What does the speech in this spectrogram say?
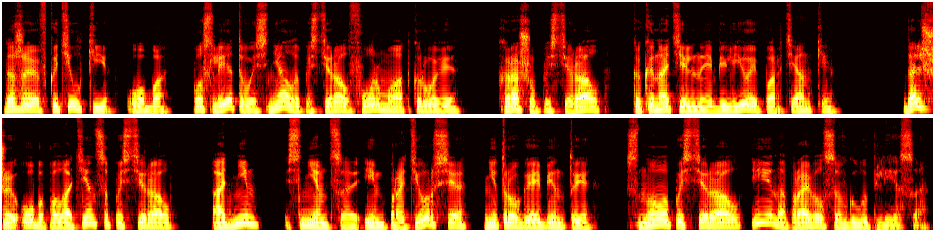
даже в котелки оба. После этого снял и постирал форму от крови. Хорошо постирал, как и нательное белье и портянки. Дальше оба полотенца постирал. Одним с немца им протерся, не трогая бинты, снова постирал и направился вглубь леса.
